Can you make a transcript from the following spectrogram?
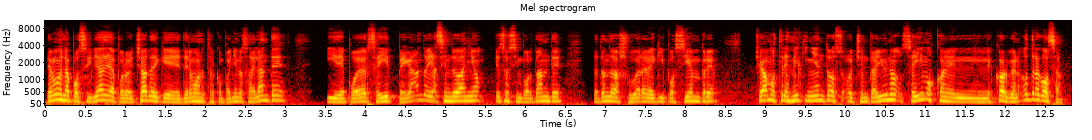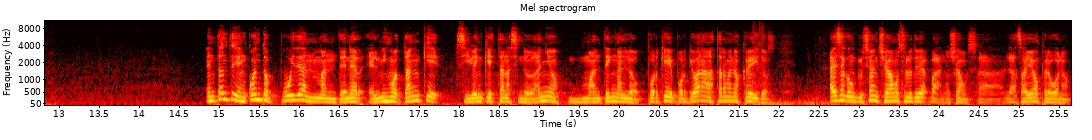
Tenemos la posibilidad de aprovechar de que tenemos nuestros compañeros adelante y de poder seguir pegando y haciendo daño. Eso es importante, tratando de ayudar al equipo siempre. Llevamos 3581, seguimos con el Scorpion. Otra cosa, en tanto y en cuanto puedan mantener el mismo tanque, si ven que están haciendo daño, manténganlo. ¿Por qué? Porque van a gastar menos créditos. A esa conclusión llegamos el otro día. Bueno, no llegamos, la sabíamos, pero bueno,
